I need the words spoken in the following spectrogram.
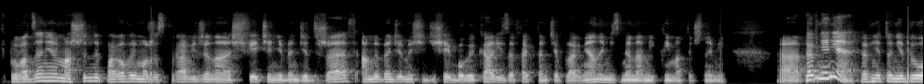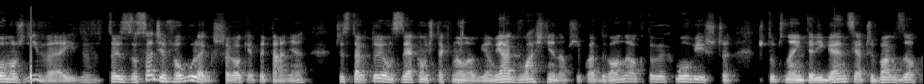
wprowadzenie maszyny parowej może sprawić, że na świecie nie będzie drzew, a my będziemy się dzisiaj borykali z efektem cieplarnianym i zmianami klimatycznymi. Pewnie nie, pewnie to nie było możliwe i to jest w zasadzie w ogóle szerokie pytanie, czy startując z jakąś technologią, jak właśnie na przykład drony, o których mówisz, czy sztuczna inteligencja, czy bardzo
